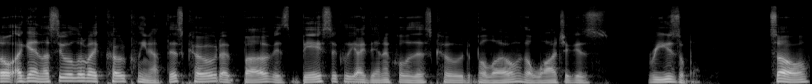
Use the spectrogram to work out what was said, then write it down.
So again, let's do a little bit of code cleanup. This code above is basically identical to this code below. The logic is reusable. So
